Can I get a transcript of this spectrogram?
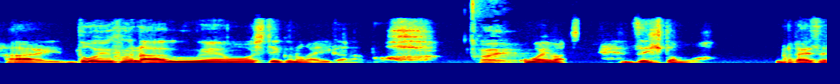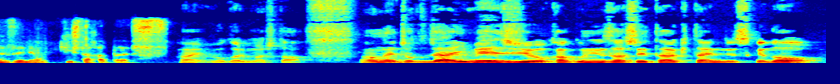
はい、どういうふうな運営をしていくのがいいかなとはい。思いまして、ぜひとも中井先生にお聞きしたかったです。はい、わかりました。あのね、ちょっとじゃあイメージを確認させていただきたいんですけど、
